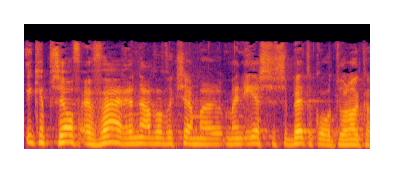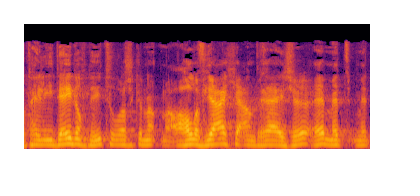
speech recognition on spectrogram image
ik heb zelf ervaren nadat ik zeg maar mijn eerste sabbatical, toen had ik dat hele idee nog niet. Toen was ik een, een halfjaartje aan het reizen. Hè, met, met,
